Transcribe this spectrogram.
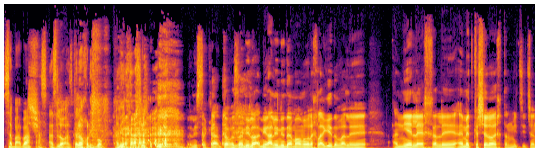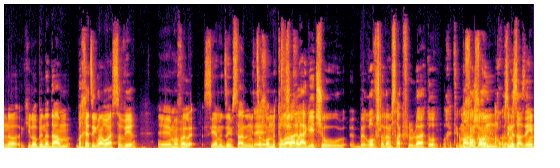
סבבה, אז, אז לא, אז אתה לא יכול לשבור. עמית, תתחיל. אני סקרן. טוב, אז אני לא, נראה לי אני יודע מה עומר הולך להגיד, אבל uh, אני אלך על... Uh, האמת, קשה לו ללכת על מיציץ', אני לא... כאילו, הבן אדם, בחצי גמר הוא היה סביר, um, אבל סיים את זה עם סל ניצחון אה, מטורף. אפשר להגיד שהוא ברוב שלבי המשחק אפילו לא היה טוב. בחצי גמר נכון, הראשון, נכון. אחוזים מזעזעים.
